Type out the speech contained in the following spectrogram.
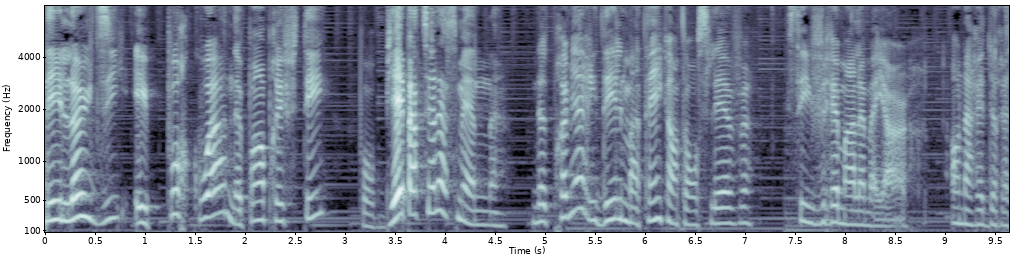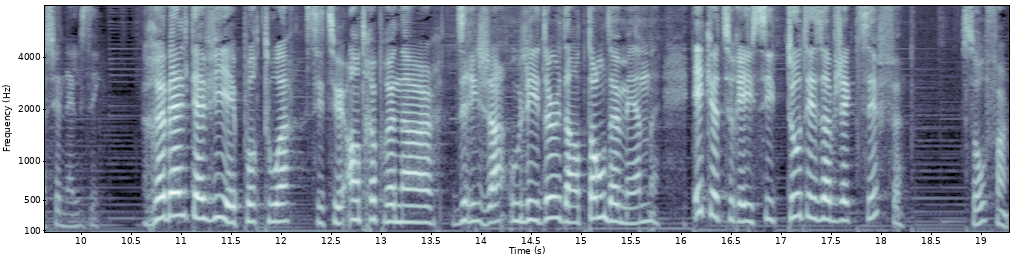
est lundi et pourquoi ne pas en profiter pour bien partir la semaine? Notre première idée le matin quand on se lève, c'est vraiment la meilleure. On arrête de rationaliser. Rebelle ta vie est pour toi si tu es entrepreneur, dirigeant ou leader dans ton domaine et que tu réussis tous tes objectifs, sauf un.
